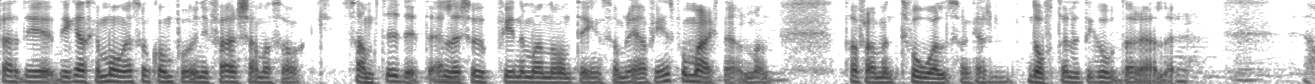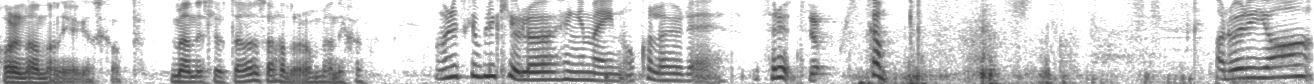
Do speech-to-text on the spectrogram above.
Det, är, det är ganska många som kommer på ungefär samma sak samtidigt. Eller så uppfinner man någonting som redan finns på marknaden. Man tar fram en tvål som kanske doftar lite godare eller har en annan egenskap. Men i slutändan så handlar det om människan. Men det ska bli kul att hänga med in och kolla hur det ser ut. Ja. Kom! Ja, då är det jag,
